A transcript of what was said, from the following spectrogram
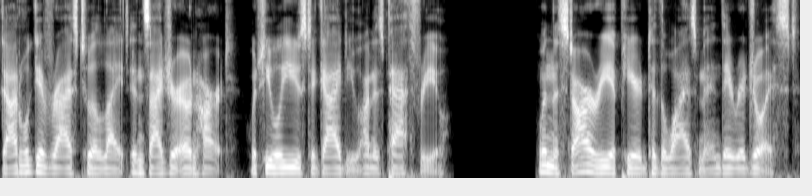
God will give rise to a light inside your own heart, which he will use to guide you on his path for you. When the star reappeared to the wise men, they rejoiced.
